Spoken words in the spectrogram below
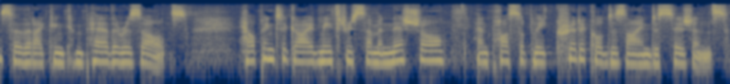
so that I can compare the results, helping to guide me through some initial and possibly critical design decisions.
